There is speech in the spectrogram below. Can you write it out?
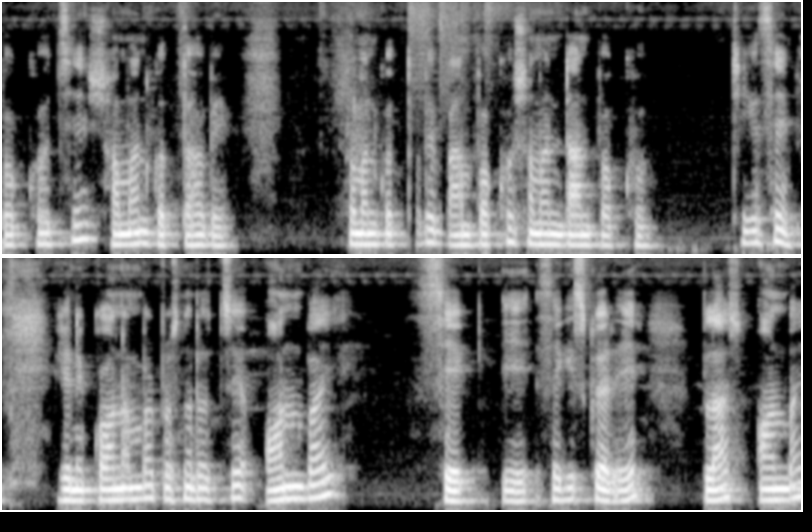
পক্ষ হচ্ছে সমান করতে হবে। প্রমাণ করতে হবে বাম পক্ষ সমান ডান পক্ষ। ঠিক আছে? এখানে ক নম্বর প্রশ্নটা হচ্ছে, one by sec A sec square A plus one by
